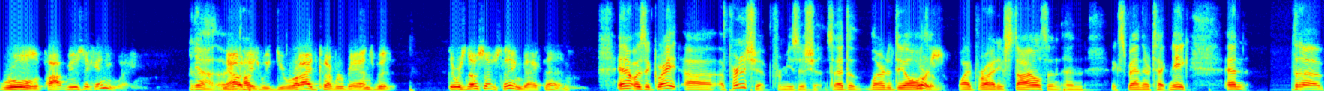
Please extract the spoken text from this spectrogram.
rule of pop music anyway. Yeah. Nowadays pop- we deride cover bands, but there was no such thing back then. And it was a great uh, apprenticeship for musicians. They had to learn to deal with a wide variety of styles and, and expand their technique. And the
